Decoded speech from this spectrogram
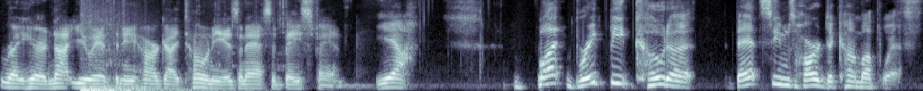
right here, not you, Anthony. Our guy Tony is an acid base fan. Yeah. But breakbeat kota, that seems hard to come up with.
